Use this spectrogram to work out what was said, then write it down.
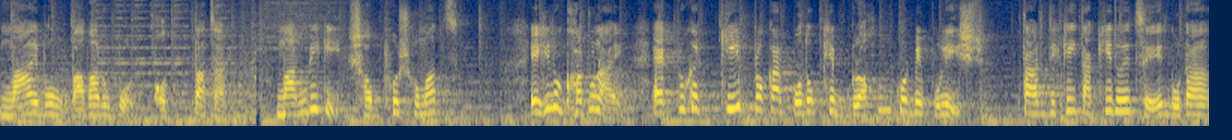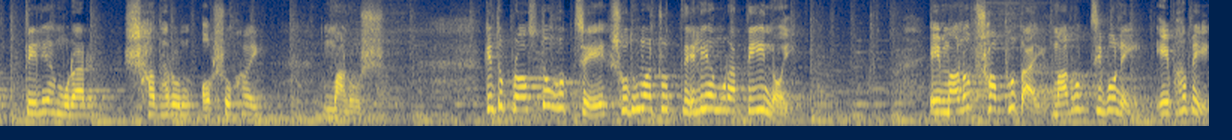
মা এবং বাবার উপর অত্যাচার। মানবে কি সভ্য সমাজ? এহেন ঘটনায় এক প্রকার কি প্রকার পদক্ষেপ গ্রহণ করবে পুলিশ? তার দিকেই তাকিয়ে রয়েছে গোটা তেলিয়ামুড়ার সাধারণ অসহায় মানুষ। কিন্তু প্রশ্ন হচ্ছে, শুধুমাত্র তেলিয়ামুড়াতেই নয়, এই মানব সভ্যতায় মানব জীবনে এভাবে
